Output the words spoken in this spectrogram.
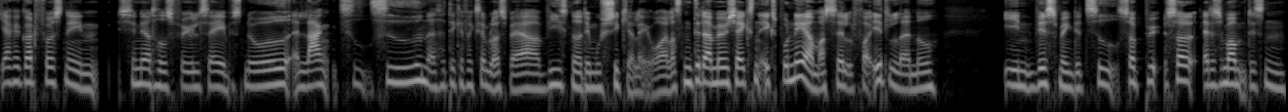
jeg kan godt få sådan en generthedsfølelse af, hvis noget er lang tid siden. Altså det kan fx også være at vise noget af det musik, jeg laver. Eller sådan det der med, hvis jeg ikke sådan eksponerer mig selv for et eller andet i en vis mængde tid, så, så er det som om, det sådan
